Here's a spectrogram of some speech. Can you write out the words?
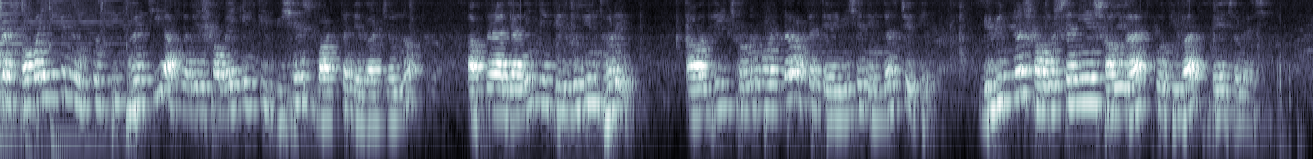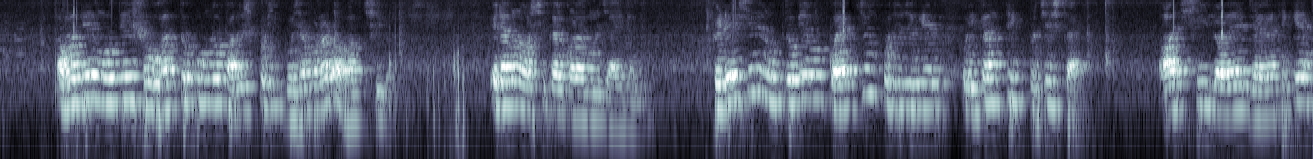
আমরা সবাই এখানে উপস্থিত হয়েছি। আপনাদের সবাইকে একটি বিশেষ বার্তা দেওয়ার জন্য। আপনারা জানেন যে দীর্ঘদিন ধরে আমাদের এই ছোট পর্দা অর্থাৎ টেলিভিশন ইন্ডাস্ট্রিতে বিভিন্ন সমস্যা নিয়ে সংঘাত, প্রতিবাদ হয়ে চলেছে। আমাদের মধ্যে সৌহার্দ্যপূর্ণ পারস্পরিক বোঝাপড়ার অভাব ছিল। এটা কোনো অস্বীকার করার কোনো জায়গা নেই। ফেডারেশনের উদ্যোগে এবং কয়েকজন প্রযোজকের ঐকান্তিক প্রচেষ্টায় আজ সেই লড়াইয়ের জায়গা থেকে এক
